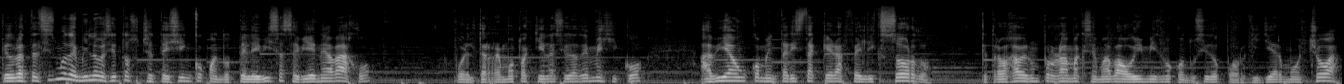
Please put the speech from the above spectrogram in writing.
que durante el sismo de 1985, cuando Televisa se viene abajo, por el terremoto aquí en la Ciudad de México, había un comentarista que era Félix Sordo, que trabajaba en un programa que se llamaba Hoy mismo conducido por Guillermo Ochoa.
